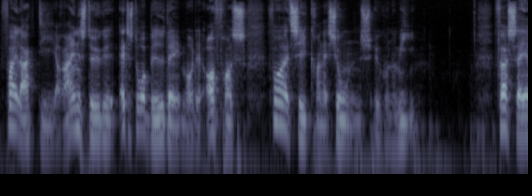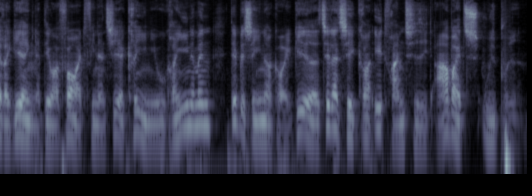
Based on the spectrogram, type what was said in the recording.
fejlagtige regnestykke, at store bededag måtte ofres for at sikre nationens økonomi. Først sagde regeringen, at det var for at finansiere krigen i Ukraine, men det blev senere korrigeret til at sikre et fremtidigt arbejdsudbud.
